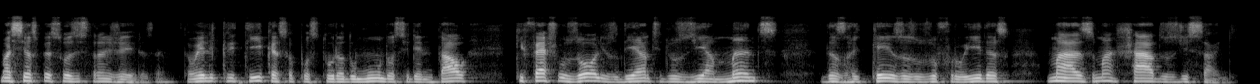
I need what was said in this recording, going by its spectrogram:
mas sim as pessoas estrangeiras. Né? Então ele critica essa postura do mundo ocidental que fecha os olhos diante dos diamantes das riquezas usufruídas, mas manchados de sangue.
